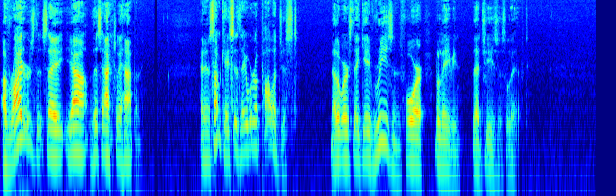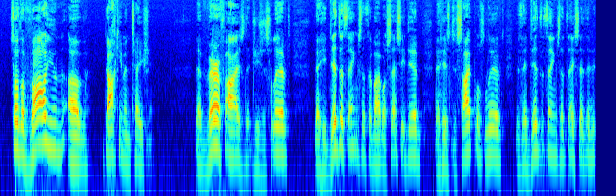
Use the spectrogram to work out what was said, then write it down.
of writers that say, yeah, this actually happened. And in some cases, they were apologists. In other words, they gave reasons for believing that Jesus lived. So the volume of documentation that verifies that Jesus lived that he did the things that the Bible says he did, that his disciples lived, that they did the things that they said they did,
